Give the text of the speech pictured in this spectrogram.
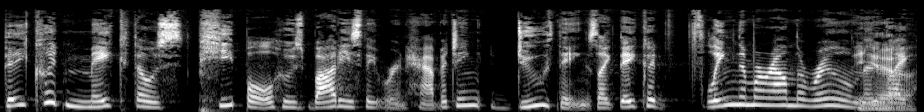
they could make those people whose bodies they were inhabiting do things. Like they could fling them around the room and Yeah. like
